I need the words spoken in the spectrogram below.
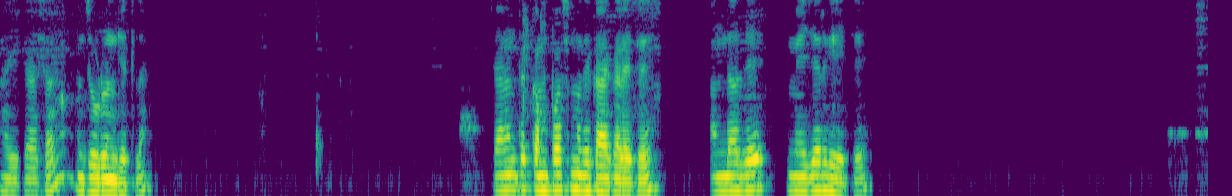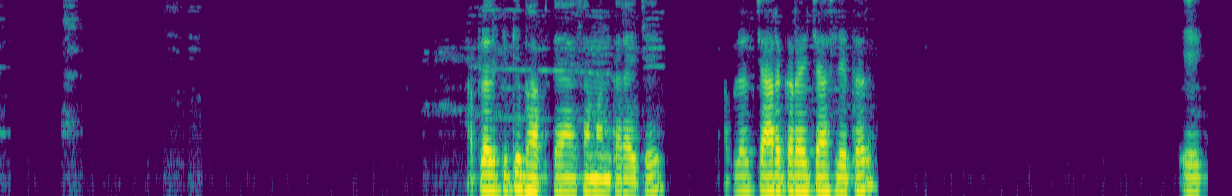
हा इथे असा जोडून घेतला. त्यानंतर कंपासमध्ये काय करायचं आहे अंदाजे मेजर घ्यायचे. आपल्याला किती भाग त्या समान करायचे? आपल्याला चार करायचे असले तर? एक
